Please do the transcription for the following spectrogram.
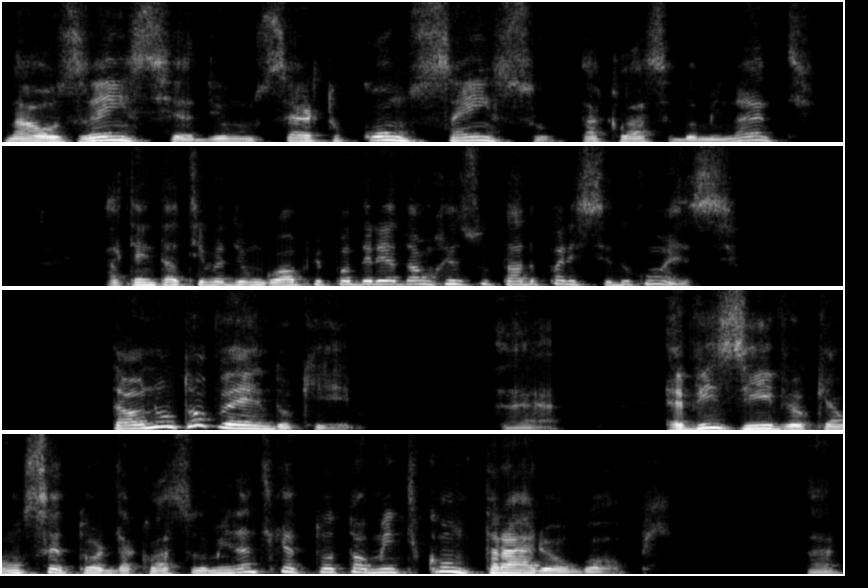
na ausência de um certo consenso da classe dominante, a tentativa de um golpe poderia dar um resultado parecido com esse. Então, eu não estou vendo que. Né, é visível que há um setor da classe dominante que é totalmente contrário ao golpe. Né?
